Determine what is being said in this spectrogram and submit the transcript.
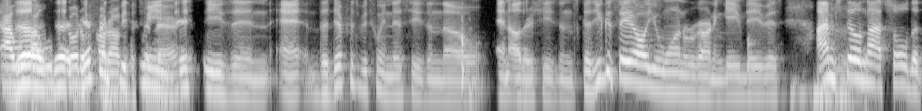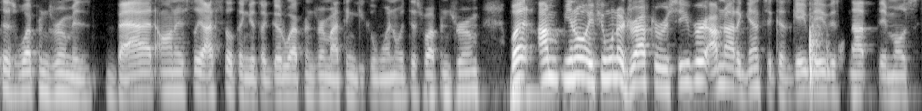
I will, the, I will the throw the front difference office between this season and the difference between this season though and other seasons because you could say all you want regarding Gabe Davis. I'm Mm-hmm. still not sold that this weapons room is bad. Honestly, I still think it's a good weapons room. I think you can win with this weapons room. But I'm, you know, if you want to draft a receiver, I'm not against it because Gabe Davis is not the most.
